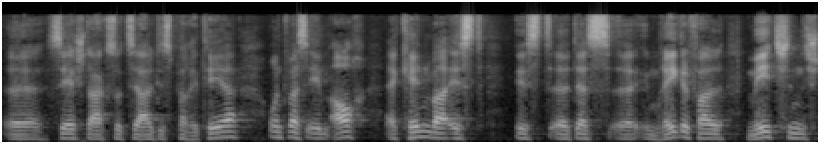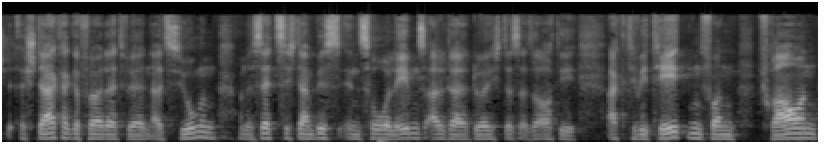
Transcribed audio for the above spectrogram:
äh, sehr stark sozial disparitär. Und was eben auch erkennbar ist, ist, äh, dass äh, im Regelfall Mädchen stärker gefördert werden als Jungen. Und das setzt sich dann bis ins hohe Lebensalter durch, dass also auch die Aktivitäten von Frauen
